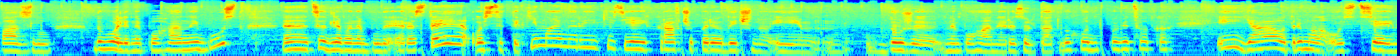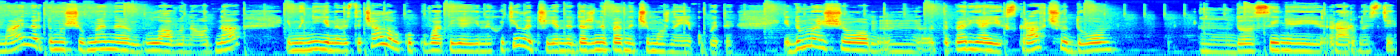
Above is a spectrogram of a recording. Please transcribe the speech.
пазлу доволі непоганий буст. Е, це для мене були РСТ, ось це такі майнери, якісь я їх крафчу періодично, і дуже непоганий результат виходить по відсотках. І я отримала ось цей майнер, тому що в мене була вона одна, і мені її не вистачало, купувати я її не хотіла, чи я не, навіть не певна, чи можна її купити. І думаю, що тепер я їх скрафчу до, до синьої рарності.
